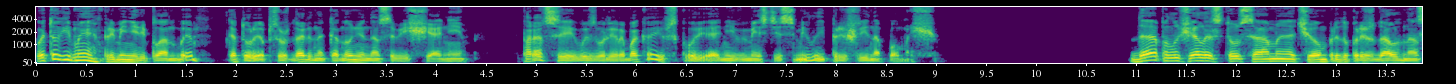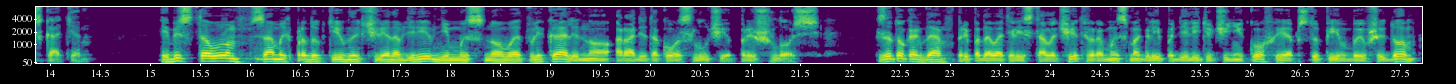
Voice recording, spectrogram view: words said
В итоге мы применили план «Б», который обсуждали накануне на совещании. По рации вызвали рыбака, и вскоре они вместе с Милой пришли на помощь. Да, получалось то самое, о чем предупреждала нас Катя. И без того самых продуктивных членов деревни мы снова отвлекали, но ради такого случая пришлось. Зато когда преподавателей стало четверо, мы смогли поделить учеников и, обступив бывший дом,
